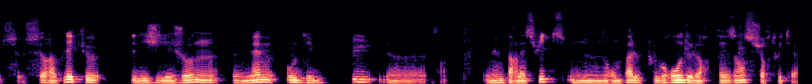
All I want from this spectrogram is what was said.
se rappeler que les Gilets jaunes eux-mêmes, au début, euh, et même par la suite, n'auront pas le plus gros de leur présence sur Twitter.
